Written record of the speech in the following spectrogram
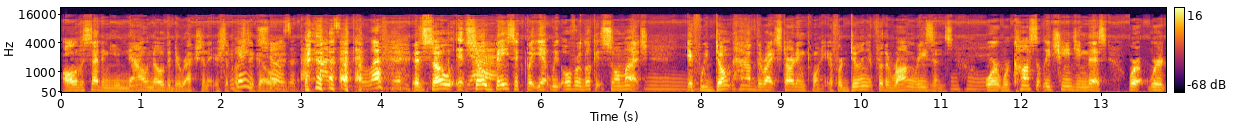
All of a sudden you now know the direction that you're supposed to go chills in. at that concept. I love it. It's so it's so basic, but yet we overlook it so much. Mm. If we don't have the right starting point, if we're doing it for the wrong reasons, mm-hmm. or we're constantly changing this, we're, we're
